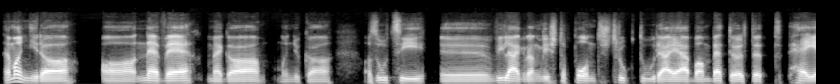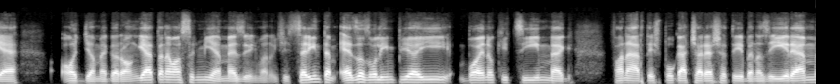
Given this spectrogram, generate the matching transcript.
nem annyira a neve, meg a mondjuk a, az UCI világranglista pont struktúrájában betöltött helye adja meg a rangját, hanem az, hogy milyen mezőny van. Úgyhogy szerintem ez az olimpiai bajnoki cím, meg Fanárt és Pogácsár esetében az érem,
